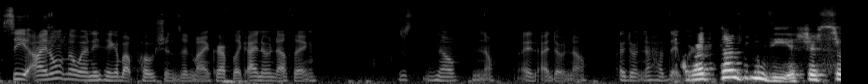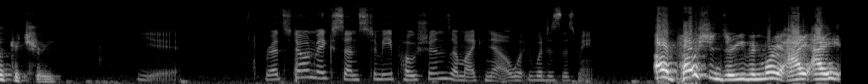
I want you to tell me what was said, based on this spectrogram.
See, I don't know anything about potions in Minecraft. Like, I know nothing. Just no, no. I, I don't know. I don't know how they work. Redstone's easy. It's just circuitry. Yeah. Redstone makes sense to me. Potions, I'm like, no. What, what does this mean? Oh, potions are even more. I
